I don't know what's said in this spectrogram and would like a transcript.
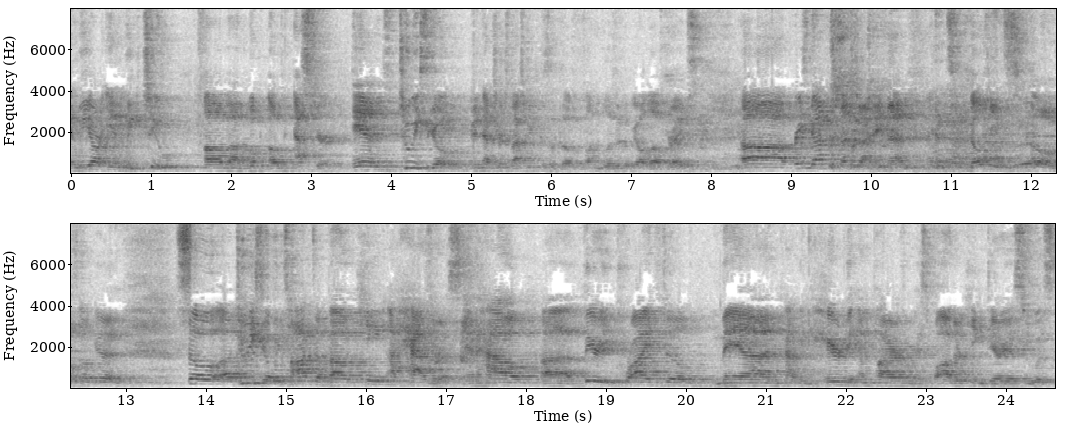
And we are in week two of uh, the book of Esther. And two weeks ago, we didn't have church last week because of the fun blizzard that we all loved, right? Uh, praise God for sunshine, amen. And melting snow, so good. So, uh, two weeks ago, we talked about King Ahasuerus and how uh, very pride filled man kind of inherited the empire from his father, King Darius, who was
